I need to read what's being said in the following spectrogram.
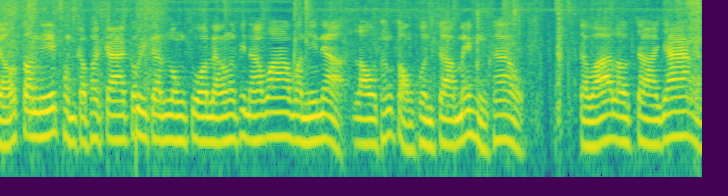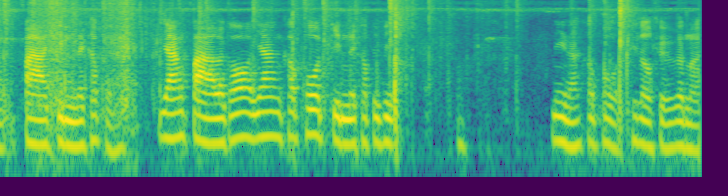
เดี๋ยวตอนนี้ผมกับพากาก็คุยกันลงตัวแล้วนะพี่นะว่าวันนี้เนี่ยเราทั้งสองคนจะไม่หุงข้าว แต่ว่าเราจะย่างปลากินนะครับผมย่างปลาแล้วก็ย่างข้าวโพดกินนะครับพี่พี่นี่นะข้าวโพดที่เราซื้อกันมา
